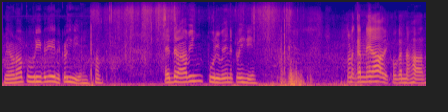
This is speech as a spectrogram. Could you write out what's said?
ਮੈਂ ਹੁਣ ਪੂਰੀ ਵਧੀਆ ਨਿਕਲੀ ਹੋਈ ਆ। ਇੱਧਰ ਆ ਵੀ ਪੂਰੀ ਵਧੀਆ ਨਿਕਲੀ ਹੋਈ ਆ। ਹੁਣ ਗੰਨੇ ਦਾ ਆਹ ਦੇਖੋ ਗੰਨਾ ਹਾਲ।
